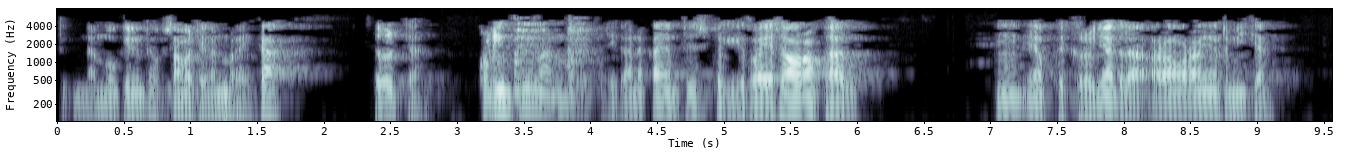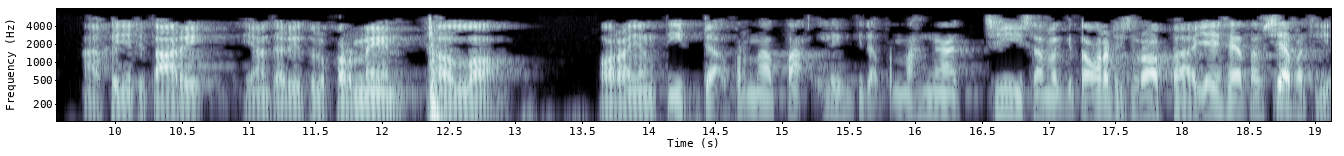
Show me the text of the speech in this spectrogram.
Tidak mungkin kita bersama dengan mereka. Sudah. Kelimpungan mereka. Dikarenakan yang itu sebagai ketua yayasan orang baru. Hmm, yang backgroundnya adalah orang-orang yang demikian. Akhirnya ditarik yang dari Dzulqarnain. Ya Allah, orang yang tidak pernah taklim, tidak pernah ngaji sama kita orang di Surabaya yang saya tahu siapa dia?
